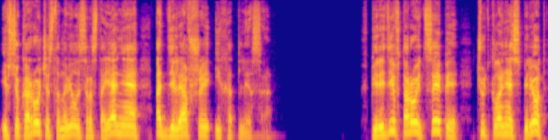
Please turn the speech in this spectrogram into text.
и все короче становилось расстояние, отделявшее их от леса. Впереди второй цепи, чуть клонясь вперед,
